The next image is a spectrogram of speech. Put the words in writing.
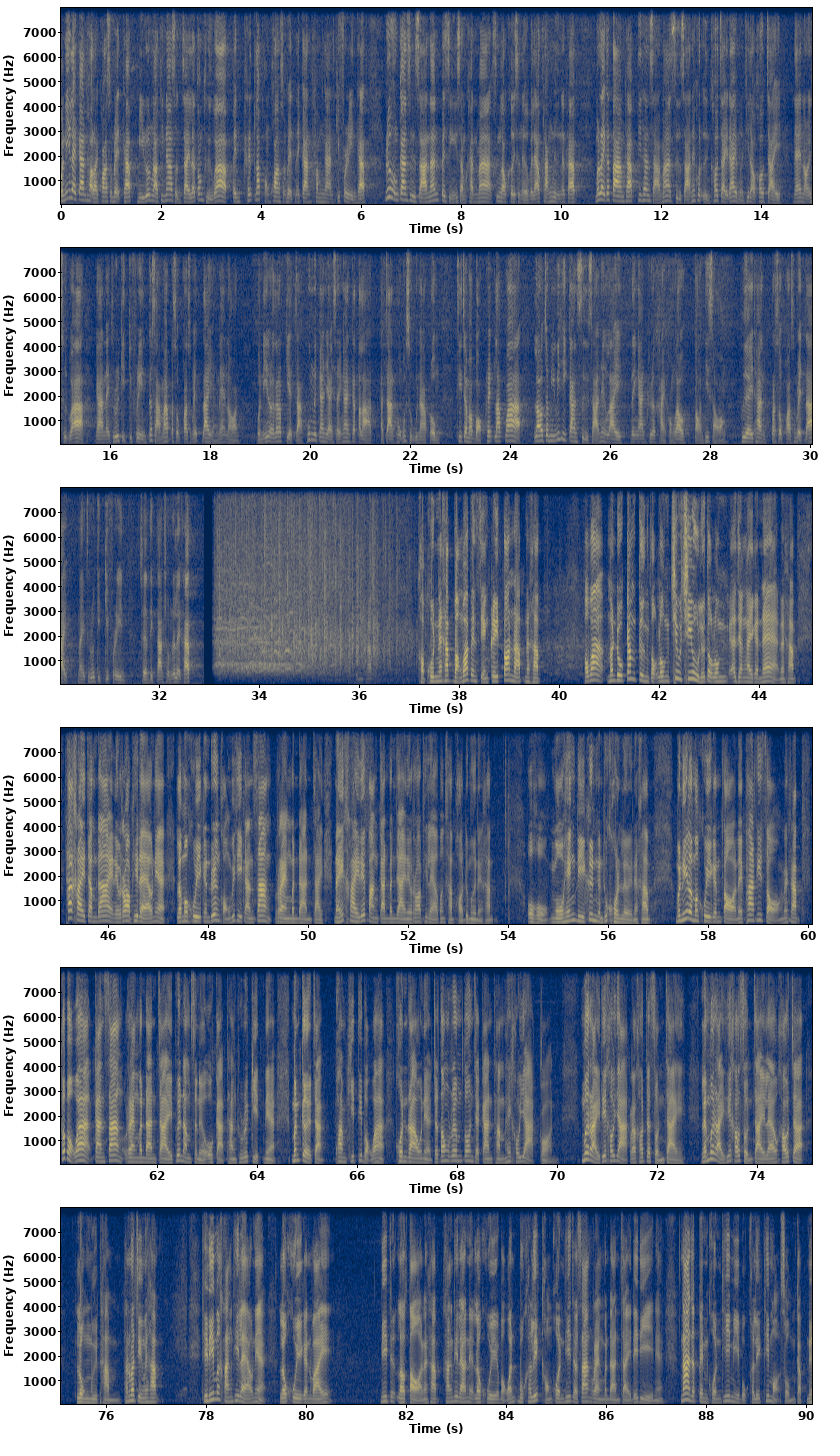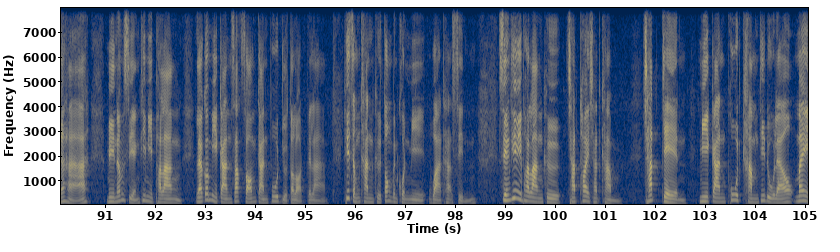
วันนี้รายการถอดรหัสความสำเร็จครับ มีเรื่องราวที่น่าสนใจและต้องถือว่าเป็นเคล็ดลับของความสำเร็จในการทำงานกิฟเฟอรีนครับ เรื่องของการสื่อสารนั้นเป็นสิ่งที่สำคัญมาก ซึ่งเราเคยเสนอไปแล้วครั้งหนึ่งนะครับ เมื่อไรก็ตามครับที่ท่านสามารถสื่อสารให้คนอื่นเข้าใจได้เหมือนที่เราเข้าใจ แน่นอนที่สุดว่างานในธุรกิจกิฟเฟอรีนก็สามารถประสบความสำเร็จได้อย่างแน่นอน วันนี้เราได้รับเกียรติจากผู้อำนวยการใหญ่สายงานการตลาดอาจารย์พงศ์วสุอุณาพรหมที่จะมาบอกเคล็ดลับว่า เราจะมีวิธีการสื่อสารอย่างไรในงานเครือข่ายของเราตอนที่ 2 เพื่อให้ท่านประสบความสำเร็จได้ในธุรกิจกิฟฟรีน เชิญติดตามชมได้เลยครับขอบคุณครับ ขอบคุณนะครับ หวังว่าเป็นเสียงกรี๊ดต้อนรับนะครับ เพราะว่ามันดูก้ากึ่งตกลงชิวๆหรือตกลงยังไงกันแน่นะครับ ถ้าใครจำได้ในรอบที่แล้วเนี่ยเรามาคุยกันเรื่องของวิธีการสร้างแรงบันดาลใจ ไหนใครได้ฟังการบรรยายในรอบที่แล้วบ้างครับ ขอดูมือหน่อยครับ โอ้โหโง่เฮงดีขึ้นกันทุกคนเลยนะครับ วันนี้เรามาคุยกันต่อในภาคที่2นะครับเขาบอกว่าการสร้างแรงบันดาลใจเพื่อนำเสนอโอกาสทางธุรกิจเนี่ยมันเกิดจากความคิดที่บอกว่าคนเราเนี่ยจะต้องเริ่มต้นจากการทำให้เขาอยากก่อน เมื่อไหร่ที่เขาอยากแล้วเขาจะสนใจ และเมื่อไหร่ที่เขาสนใจแล้วเขาจะลงมือทำท่านว่าจริงไหมครับ ทีนี้เมื่อครั้งที่แล้วเนี่ยเราคุยกันไว้ นี่เราต่อนะครับ ครั้งที่แล้วเนี่ยเราคุยบอกว่าบุคลิกของคนที่จะสร้างแรงบันดาลใจได้ดีเนี่ยน่าจะเป็นคนที่มีบุคลิกที่เหมาะสมกับเนื้อหา มีน้ำเสียงที่มีพลัง แล้วก็มีการซักซ้อมการพูดอยู่ตลอดเวลา ที่สำคัญคือต้องเป็นคนมีวาทศิลป์ เสียงที่มีพลังคือชัดถ้อยชัดคำชัดเจน มีการพูดคำที่ดูแล้วไม่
